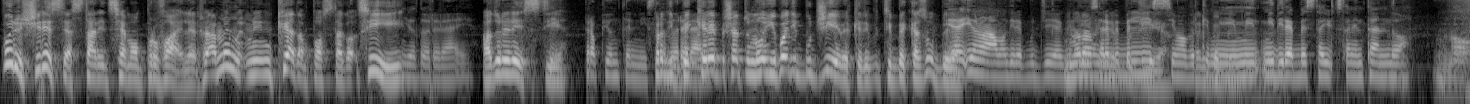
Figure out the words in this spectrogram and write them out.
Voi riuscireste a stare insieme a un profiler? A me mi inquieta un po' sta cosa. Sì? Io adorerei. Adoreresti? Sì, però più un tennista. Però ti adorerei. beccherebbe, certo non gli puoi di bugie perché ti, ti becca subito. Io, io, non amo dire bugie, quindi sarebbe bellissimo bugia. perché mi, mi, mi, direbbe stai, stai mentendo. No,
